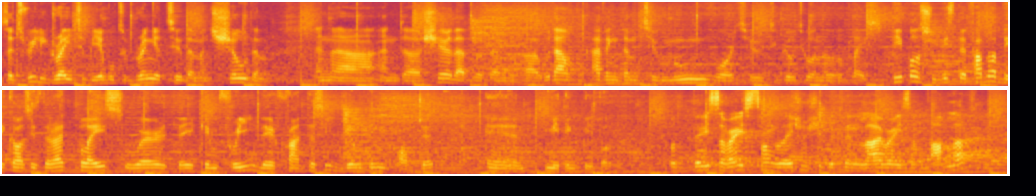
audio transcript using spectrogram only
So it's really great to be able to bring it to them and show them and, uh, and uh, share that with them without having them to move or to, to go to another place. People should visit the Fab Lab because it's the right place where they can free their fantasy building object and meeting people. But there is a very strong relationship between libraries and Fab Labs.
